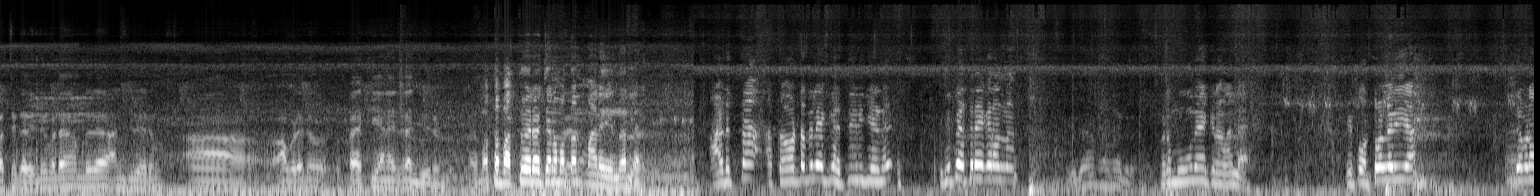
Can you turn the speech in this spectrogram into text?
പച്ചക്കറിയിൽ ഇവിടെ നമ്മൾ അഞ്ചു പേരും അവിടെ ഒരു പാക്ക് ചെയ്യാനായിട്ട് അഞ്ചു പേരുണ്ട്. മൊത്തം പത്ത് പേര് വെച്ചാണ് മൊത്തം മാനേജ് ചെയ്യുന്നല്ലേ അടുത്ത തോട്ടത്തിലേക്ക് എത്തിയിരിക്കുകയാണ്. ഇതിപ്പോ എത്ര ഏക്കറാണ്? ഇത് മൂന്ന് ഏക്കർ. ഇവിടെ മൂന്ന് ഏക്കറാണല്ലേ ഈ പൊട്ടുവള്ളരിയ ഇതവിടെ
